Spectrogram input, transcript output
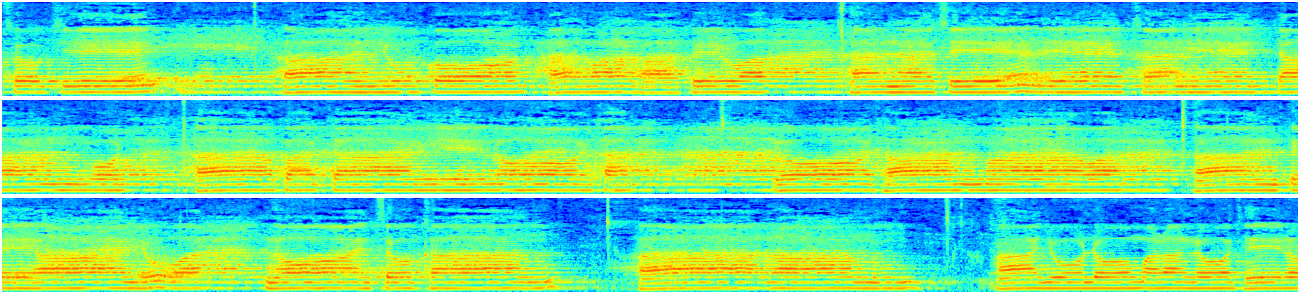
สุขีอายุโกภาวะอภิวะธนาสิริสนิจังมุตตาปจาย อันติอายุวัโนสุขังภาลังอายุโดมรโนทิโร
